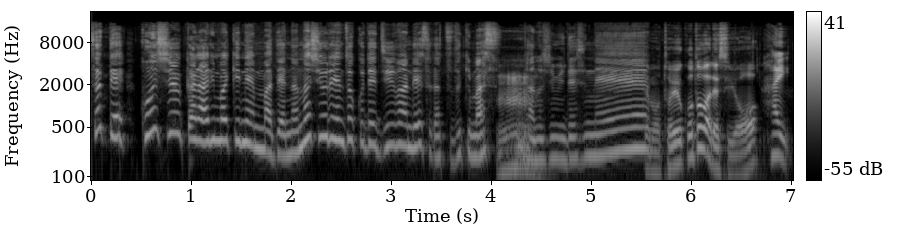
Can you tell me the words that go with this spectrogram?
さて今週から有馬記念まで7週連続で G1 レースが続きます、うん。楽しみですね。でもということはですよ。はい。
